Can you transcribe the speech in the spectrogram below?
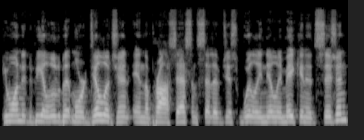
He wanted to be a little bit more diligent in the process instead of just willy nilly making a decision.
